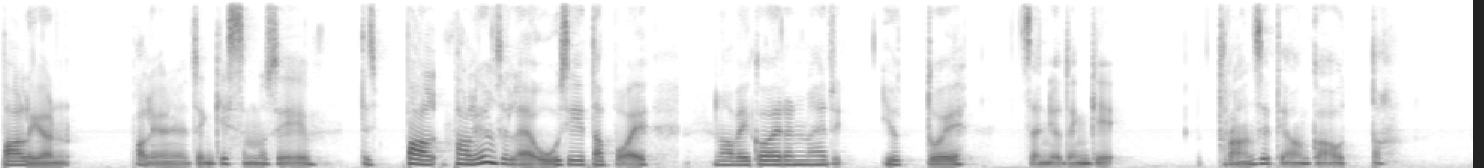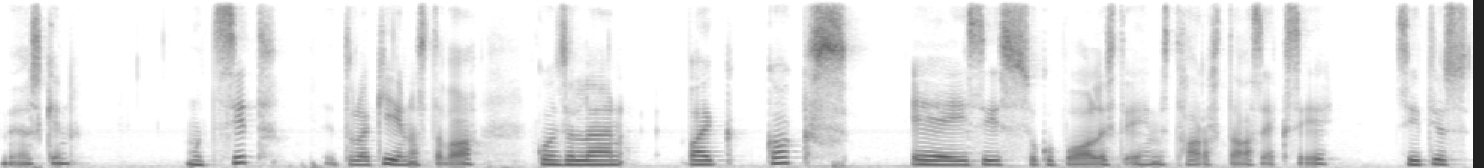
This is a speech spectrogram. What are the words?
paljon, paljon jotenkin semmoisia, siis pal- paljon uusia tapoja navigoida näitä juttuja sen jotenkin transition kautta myöskin. Mutta sitten sit tulee kiinnostavaa, kun sellainen vaikka kaksi ei siis sukupuolista ihmistä harrastaa seksiä. Sitten jos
